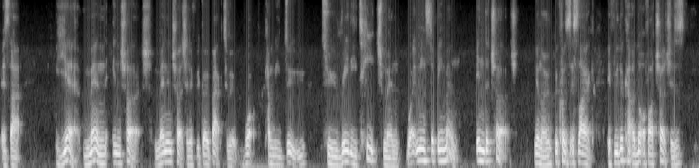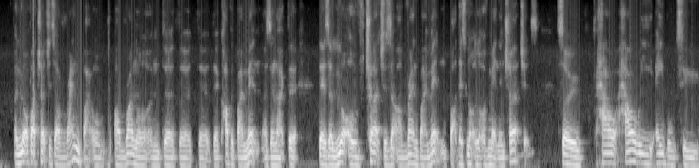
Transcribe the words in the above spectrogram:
is that yeah, men in church, men in church, and if we go back to it, what can we do to really teach men what it means to be men in the church? You know, because it's like if we look at a lot of our churches, a lot of our churches are ran by or are run or and the, the, the they're covered by men, as in like the there's a lot of churches that are ran by men, but there's not a lot of men in churches. So how how are we able to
